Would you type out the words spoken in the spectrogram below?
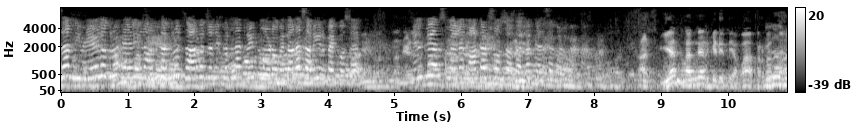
ಸರ್. ನೀವು ಹೇಳಿದ್ರು ಹೇಳಿಲ್ಲ ಅಂತಂದ್ರು ಸಾರ್ವಜನಿಕರನ್ನ ಟ್ರೀಟ್ ಮಾಡೋ ವಿಧಾನ ಸರಿ ಇರಬೇಕು ಸರ್. ಇನ್ಫ್ಲೂಯೆನ್ಸ್ ಮೇಲೆ ಮಾತಾಡ್ಸೋಂಥದ್ದಲ್ಲ ಕೆಲಸಗಳು. ಏನ್ ನನ್ನೇನ್ ಕಿಡಿದ್ಯಪ್ಪ ಪರಮಾತ್ಮ.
